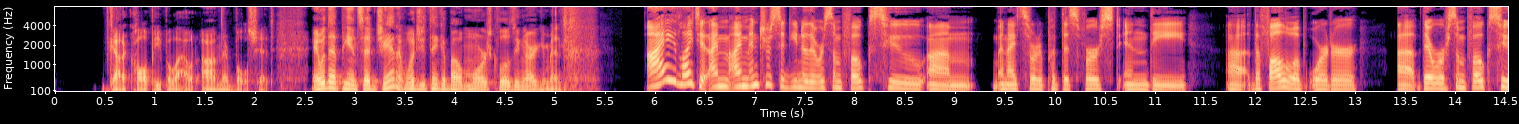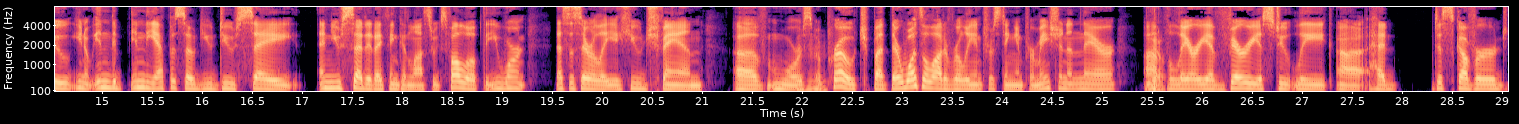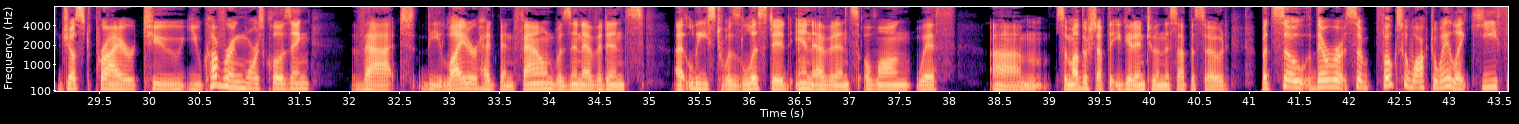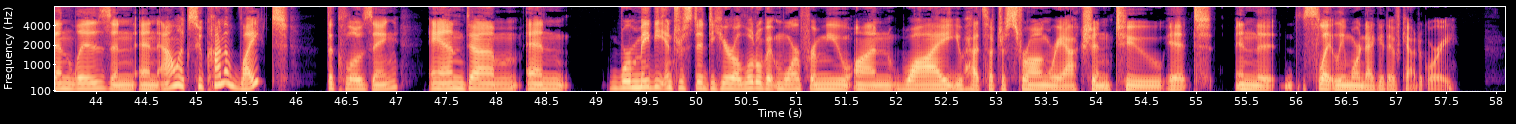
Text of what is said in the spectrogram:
got to call people out on their bullshit. And with that being said, Janet, what do you think about Moore's closing argument? I liked it. I'm I'm interested. You know, there were some folks who, um, and I sort of put this first in the uh, the follow up order. Uh, there were some folks who, you know, in the in the episode, you do say, and you said it, I think, in last week's follow up, that you weren't necessarily a huge fan of Moore's Mhm. approach, but there was a lot of really interesting information in there. Uh, Yeah. Valeria very astutely uh, had discovered just prior to you covering Moore's closing that the lighter had been found, was in evidence, at least was listed in evidence along with um, some other stuff that you get into in this episode. But so there were some folks who walked away, like Keith and Liz and and Alex, who kind of liked the closing and um, and were maybe interested to hear a little bit more from you on why you had such a strong reaction to it in the slightly more negative category.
